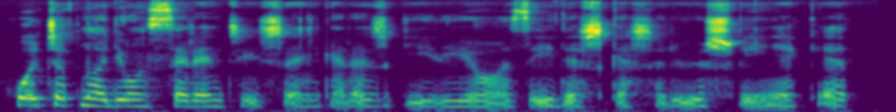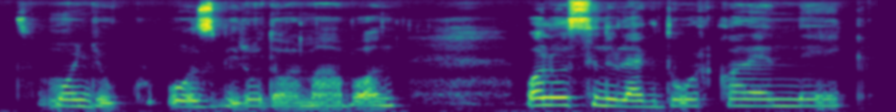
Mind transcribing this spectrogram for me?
hol csak nagyon szerencsésen keresgéli az édes keserű ösvényeket, mondjuk Oz birodalmában. Valószínűleg dorka lennék,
